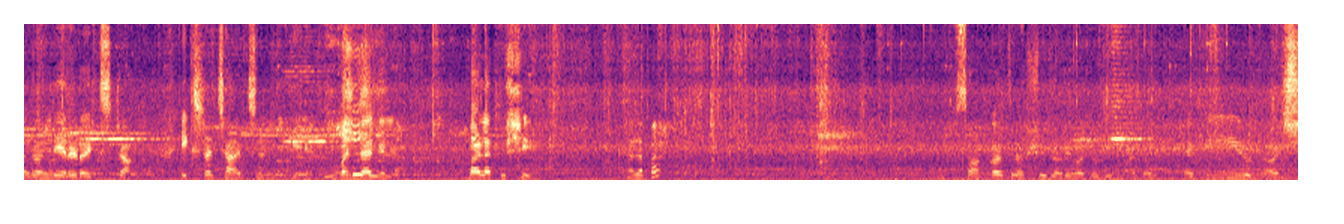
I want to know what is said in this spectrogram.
ಅದೊಂದೆರಡು ಎಕ್ಸ್ಟ್ರಾ ಎಕ್ಸ್ಟ್ರಾ ಚಾರ್ಜ್ ನನಗೆ ಬಂದಾಗೆಲ್ಲ. ಭಾಳ ಖುಷಿ. ಅಲ್ಲಪ್ಪ? ಸಾಕತ್ ರಶ್ ಇದ್ದಾರೆ ಇವತ್ತು ದಿನ ಹೆವಿ ರಶ್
